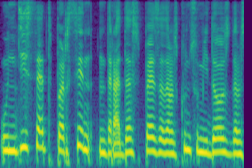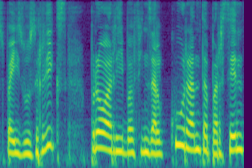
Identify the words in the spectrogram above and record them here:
un 17% de la despesa dels consumidors dels països rics, però arriba fins al 40%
